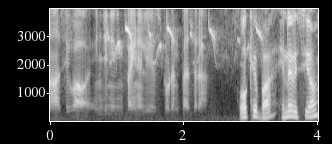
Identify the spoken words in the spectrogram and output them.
நான் Siva engineering final year student பேசுகிறேன் ஓகேப்பா என்ன விஷயம்?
